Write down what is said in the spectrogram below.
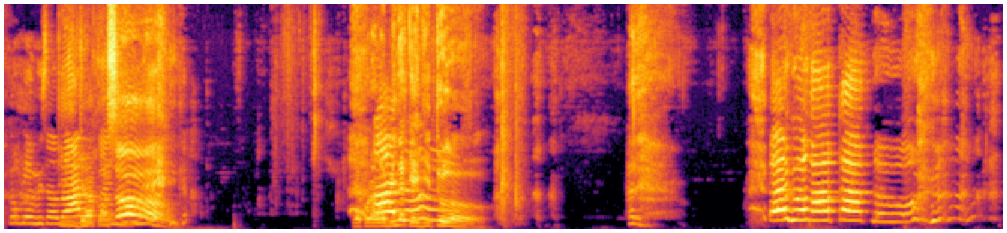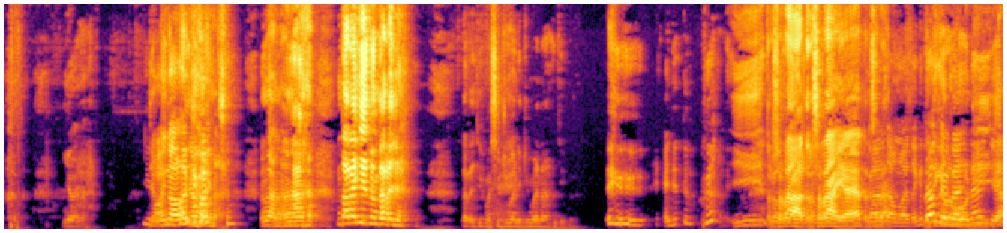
gue belum bisa Tiga balas kosong. Ya kurang lebihnya kayak gitu loh. ah gue ngakak tuh Gimana? gimana lagi Jangan. Enggak, enggak, enggak, enggak. Ntar aja itu, ntar aja. Ntar aja masih gimana gimana aja. edit tuh Ih, terserah, terserah ya, Gak terserah. usah gak usah kita Berarti kalau mau di- aja ya,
